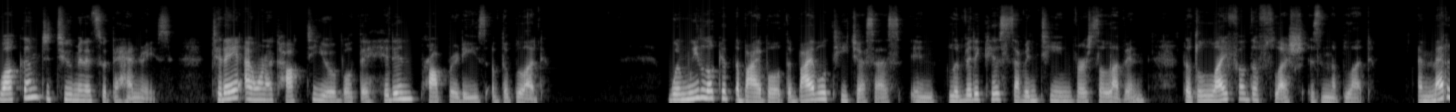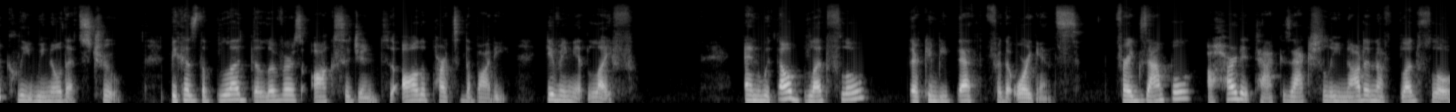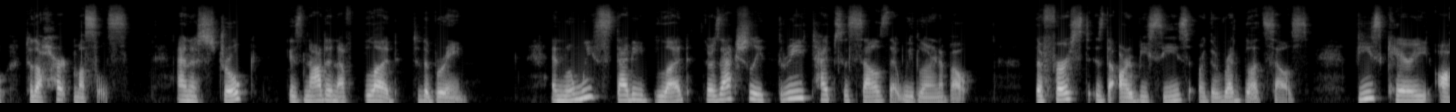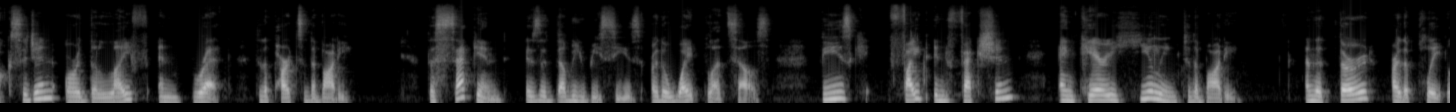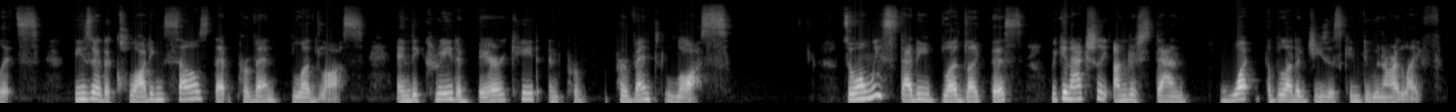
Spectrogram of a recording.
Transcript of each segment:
Welcome to 2 Minutes with the Henrys. Today I want to talk to you about the hidden properties of the blood. When we look at the Bible, the Bible teaches us in Leviticus 17, verse 11, that the life of the flesh is in the blood. And medically, we know that's true because the blood delivers oxygen to all the parts of the body, giving it life. And without blood flow, there can be death for the organs. For example, a heart attack is actually not enough blood flow to the heart muscles, and a stroke is not enough blood to the brain. And when we study blood, there's actually three types of cells that we learn about. The first is the RBCs or the red blood cells. These carry oxygen or the life and breath to the parts of the body. The second is the WBCs or the white blood cells. These fight infection and carry healing to the body. And the third are the platelets. These are the clotting cells that prevent blood loss and they create a barricade and pre- prevent loss. So, when we study blood like this, we can actually understand what the blood of Jesus can do in our life.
